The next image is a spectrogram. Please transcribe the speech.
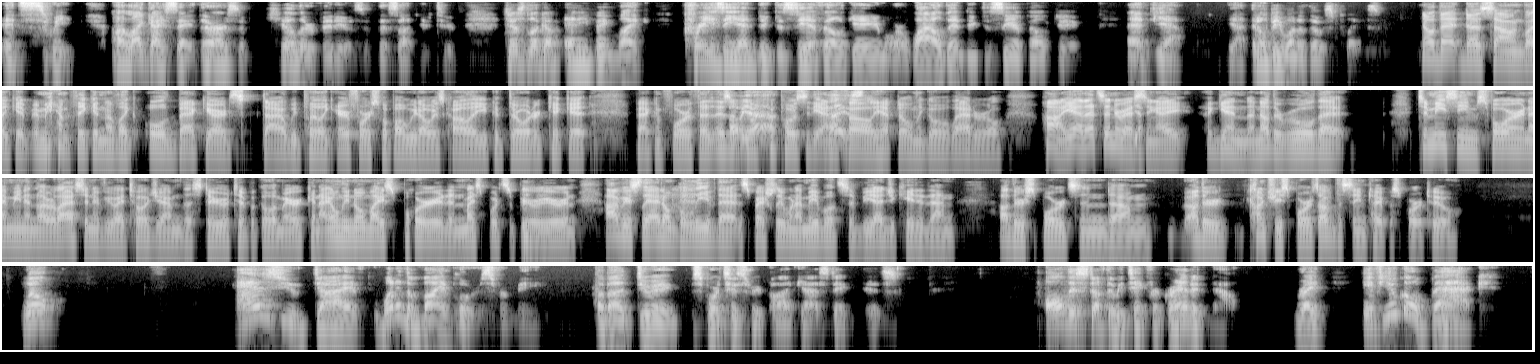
It's sweet. Uh, like I say, there are some killer videos of this on YouTube. Just look up anything like crazy ending to CFL game or wild ending to CFL game. And yeah, yeah, it'll be one of those plays. No, that does sound like it. I mean, I'm thinking of like old backyard style. We'd play like Air Force football. We'd always call it. You could throw it or kick it back and forth. As, as oh, yeah. opposed to the NFL, nice. you have to only go lateral. Huh? Yeah, that's interesting. Yeah. I again another rule that to me seems foreign. I mean, in our last interview, I told you I'm the stereotypical American. I only know my sport and my sport's mm-hmm. superior. and obviously, I don't believe that, especially when I'm able to be educated on other sports and um, other country sports of the same type of sport, too. Well, as you dive, one of the mind blowers for me about doing sports history podcasting is all this stuff that we take for granted now right? If you go back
